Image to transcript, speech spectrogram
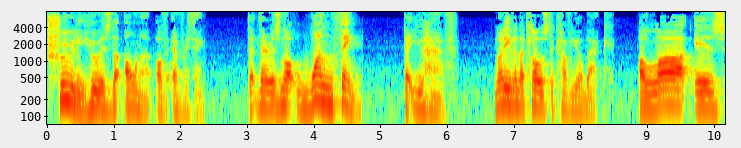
truly who is the owner of everything. That there is not one thing that you have, not even the clothes to cover your back. Allah is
